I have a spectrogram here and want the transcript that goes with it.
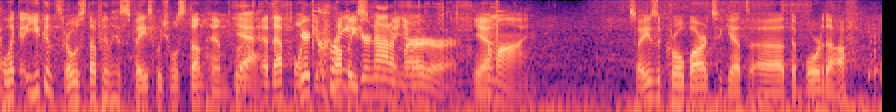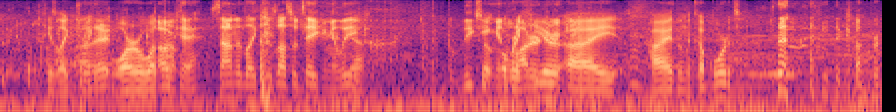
Like you can throw stuff in his face, which will stun him. But Yeah. At that point, you're you're, creep, probably You're not a murderer. Yeah. Come on. So I use the crowbar to get uh, the board off. He's like Oh, drinking there- water or whatnot. Okay, sounded like he was also taking a leak. Yeah. Leaking So in over water. here, drinking. I hide in the cupboard. in the cupboard.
